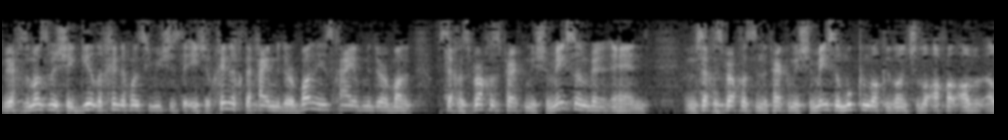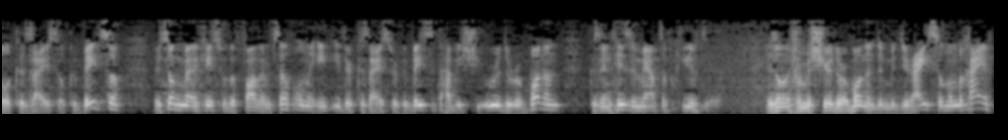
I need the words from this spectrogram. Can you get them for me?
brichas a mazlain shegil lechinuch once he reaches the age of chinuch the chayiv midrabanan is chayiv midrabanan. V'sechas brachas perik mishamesim and v'sechas brachas in the perik mishamesim mukim lo kagon shelo achal av el kazayis el kabeitza. They're talking about a case where the father himself only ate either kazayis or kabeitza to have a shiur the rabbanan because in his amount of chiv is only from a shir Rabbanan. The Midiraisa lo mechayev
